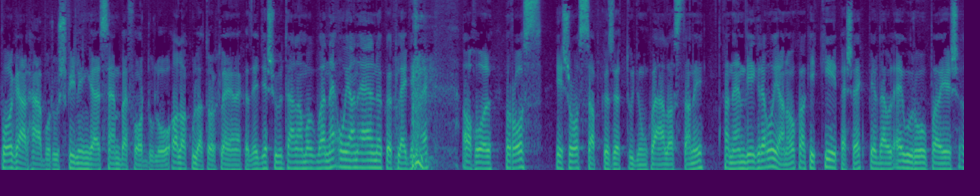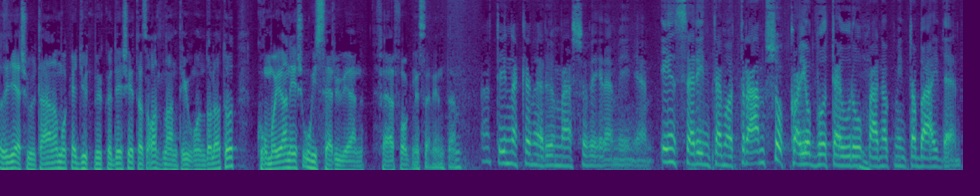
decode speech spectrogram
polgárháborús feelinggel szembeforduló alakulatok legyenek az Egyesült Államokban, ne olyan elnökök legyenek, ahol rossz és rosszabb között tudjunk választani, hanem végre olyanok, akik képesek például Európa és az Egyesült Államok együttműködését, az atlanti gondolatot komolyan és újszerűen felfogni szerintem. Hát én nekem erről más a véleményem. Én szerintem a Trump sokkal jobb volt Európának, mint a Biden.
